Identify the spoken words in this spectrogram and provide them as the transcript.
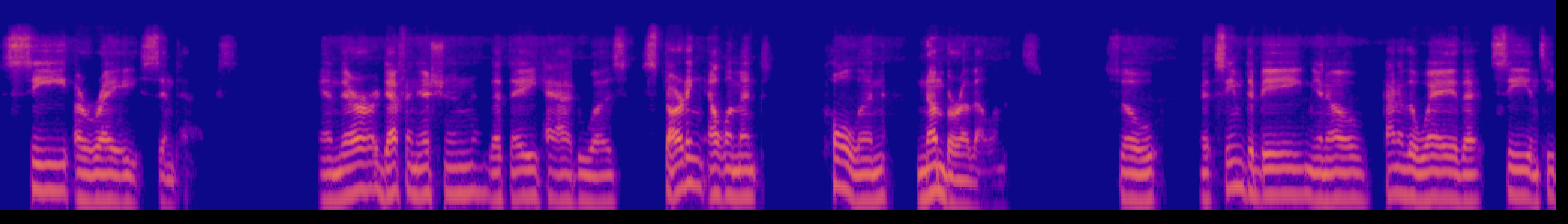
C array syntax. And their definition that they had was starting element colon number of elements. So it seemed to be, you know, kind of the way that C and C++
